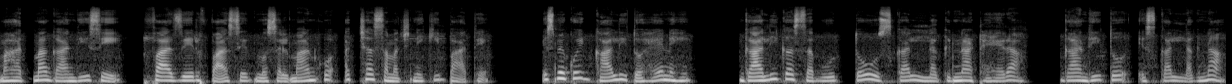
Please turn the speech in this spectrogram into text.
महात्मा गांधी से फाजिर, फासिद, मुसलमान को अच्छा समझने की बात है। इसमें कोई गाली तो है नहीं। गाली का सबूत तो उसका लगना ठहरा। गांधी तो इसका लगना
